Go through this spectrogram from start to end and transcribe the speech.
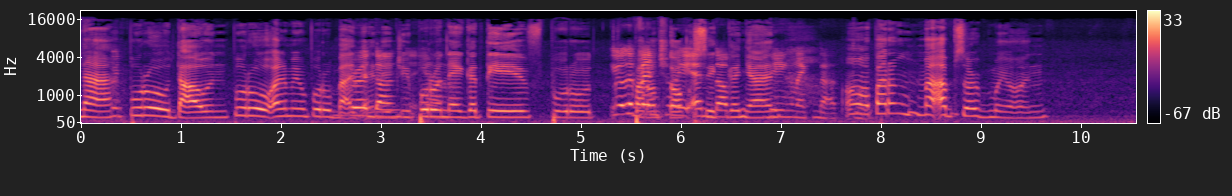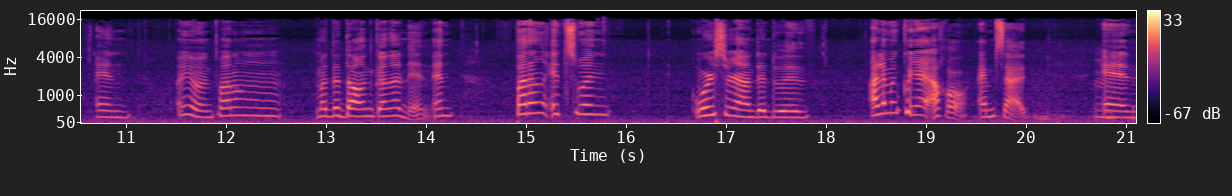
na puro down, puro, alam mo yung puro bad Puro down, energy, puro yeah. negative, puro, You'll parang toxic, end up ganyan. being like that. oh, parang ma-absorb mo yon And, ayun, parang madadown ka na din. And, parang it's when we're surrounded with, alam mo, kunya ako, I'm sad. Mm. And,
